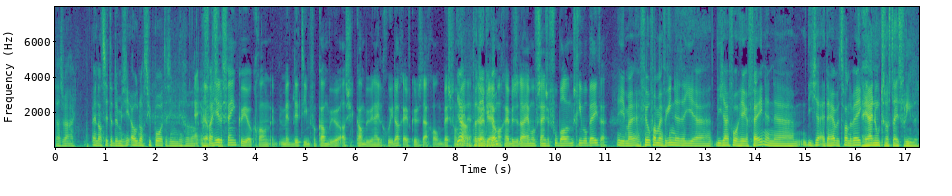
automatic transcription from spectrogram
Dat is waar. En dan zitten er misschien ook nog supporters in ieder geval. Ja, van. Heerenveen kun je ook gewoon met dit team van Cambuur, als je Cambuur een hele goede dag heeft, kunnen ze daar gewoon best van Ja, winnen. dat denk ik helemaal, Hebben ze daar helemaal, of zijn ze voetballen misschien wel beter? Mijn- veel van mijn vrienden die, eh, die zijn voor Heerenveen. En eh, die, ze- daar hebben we het van de week... En jij noemt ze nog steeds vrienden.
